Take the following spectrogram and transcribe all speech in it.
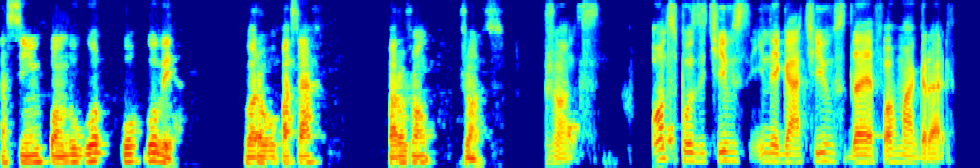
assim impondo o, go o governo. Agora eu vou passar para o João. Jonas. Pontos positivos e negativos da reforma agrária.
